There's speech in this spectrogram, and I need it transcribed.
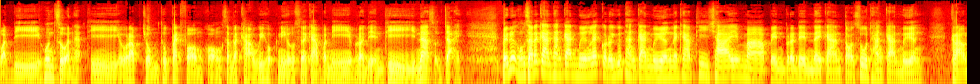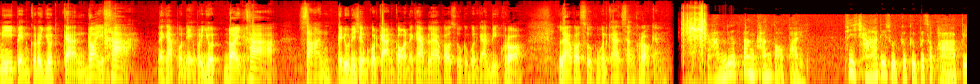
วัสดีหุ้นส่วนฮะที่รับชมทุกแพลตฟอร์มของสำนักข่าววิหกนิวส์นะครับ วันนี้ประเด็นที่น่าสนใจ เป็นเรื่องของสถานการณ์ทางการเมืองและกลยุทธ์ทางการเมืองนะครับ ที่ใช้มาเป็นประเด็นในการต่อสู้ทางการเมือง คราวนี้เป็นกลยุทธ์การด้อยค่านะครับพลเอกประยุทธ์ด้อยค่าศาลไปดูในเชิงปรากฏการณ์ก่อนนะครับ แล้วเข้าสู่กระบวนการวิเคราะห์ แล้วเข้าสู่กระบวนการสังเคราะห์กัน การเลือกตั้งครั้งต่อไป ที่ช้าที่สุดก็คือพฤษภาปี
